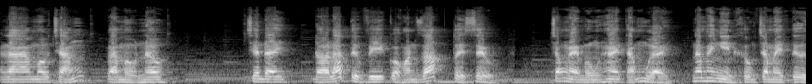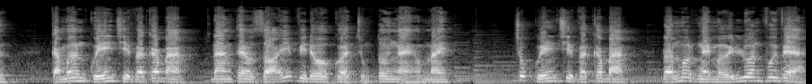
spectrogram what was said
là màu trắng và màu nâu. Trên đây, đó là tử vi của con giáp tuổi Sửu trong ngày mùng 2 tháng 10 năm 2024. Cảm ơn quý anh chị và các bạn đang theo dõi video của chúng tôi ngày hôm nay. Chúc quý anh chị và các bạn đón một ngày mới luôn vui vẻ,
